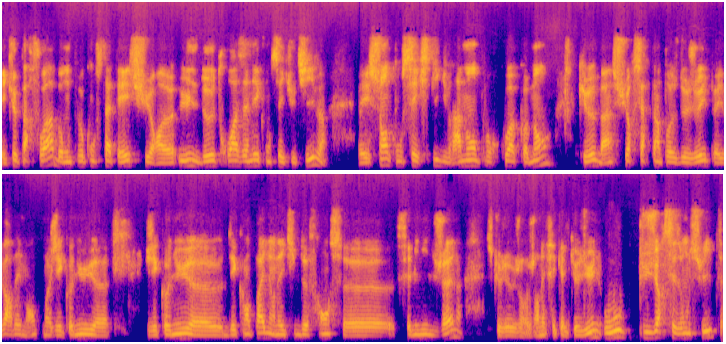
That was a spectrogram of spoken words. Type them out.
et que parfois, bon, on peut constater sur euh, une, deux, trois années consécutives, et sans qu'on s'explique vraiment pourquoi, comment, que ben, sur certains postes de jeu, il peut y avoir des manques. Moi, j'ai connu, euh, j'ai connu euh, des campagnes en équipe de France féminine jeune, parce que j'en ai fait quelques-unes, où plusieurs saisons de suite,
